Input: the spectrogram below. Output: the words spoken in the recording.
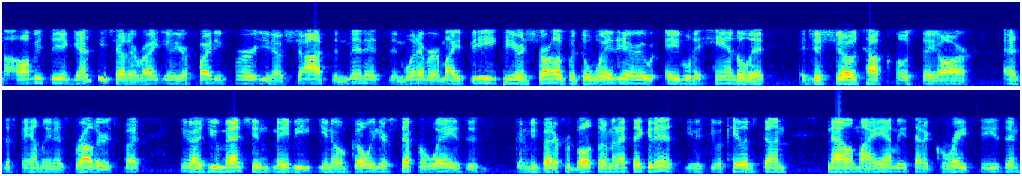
uh, obviously against each other, right? You know, you're fighting for, you know, shots and minutes and whatever it might be here in Charlotte, but the way they are able to handle it, it just shows how close they are as a family and as brothers. But, you know, as you mentioned, maybe, you know, going their separate ways is going to be better for both of them. And I think it is. You know, see what Caleb's done now in Miami. He's had a great season,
